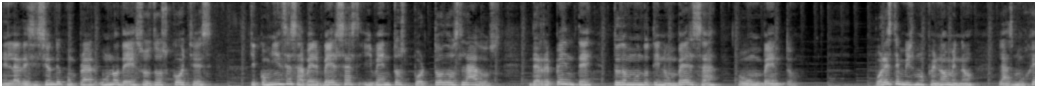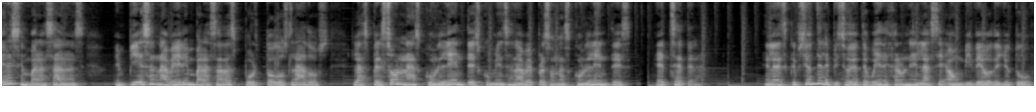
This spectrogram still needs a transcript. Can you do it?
en la decisión de comprar uno de esos dos coches que comienzas a ver Versas y Ventos por todos lados. De repente, todo el mundo tiene un Versa o un Vento. Por este mismo fenómeno, las mujeres embarazadas empiezan a ver embarazadas por todos lados. Las personas con lentes comienzan a ver personas con lentes, etc. En la descripción del episodio te voy a dejar un enlace a un video de YouTube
